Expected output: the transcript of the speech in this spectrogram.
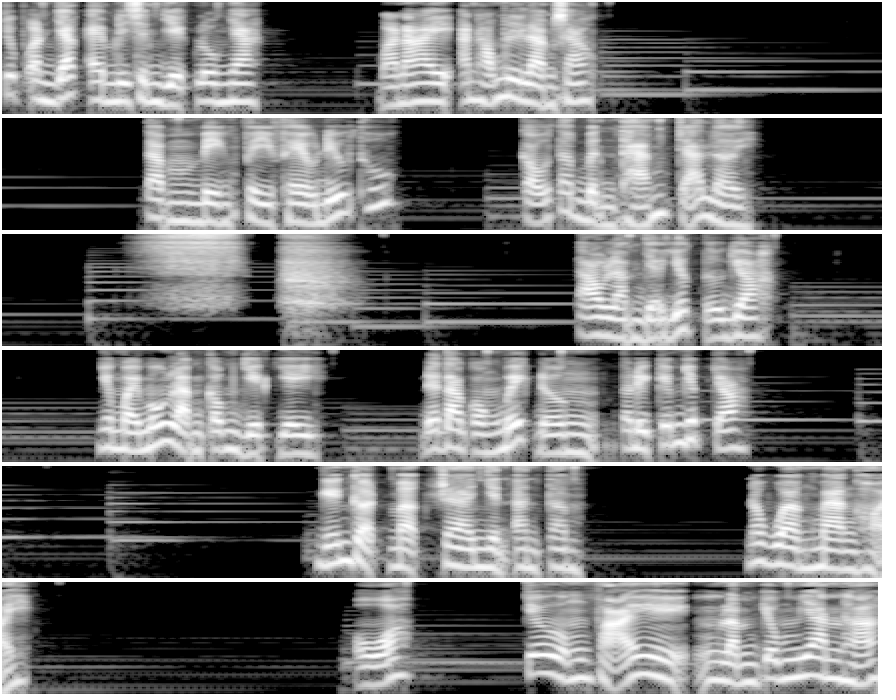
Chúc anh dắt em đi xin việc luôn nha. Mà nay anh không đi làm sao? Tâm miệng phì phèo điếu thuốc. Cậu ta bình thản trả lời. Tao làm giờ giấc tự do. Nhưng mày muốn làm công việc gì Để tao còn biết đường Tao đi kiếm giúp cho? Nghiến gật mặt ra nhìn anh Tâm. Nó hoang mang hỏi. Ủa? Chứ không phải làm chung với anh hả?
